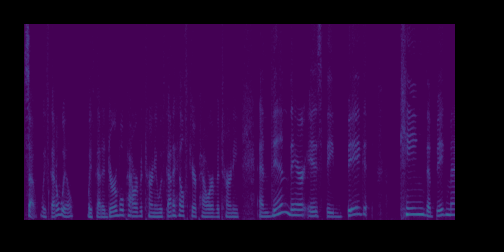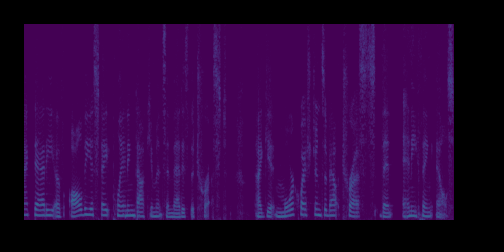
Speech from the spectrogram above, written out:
So we've got a will, We've got a durable power of attorney. We've got a healthcare power of attorney. And then there is the big king, the big Mac Daddy of all the estate planning documents, and that is the trust. I get more questions about trusts than anything else.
